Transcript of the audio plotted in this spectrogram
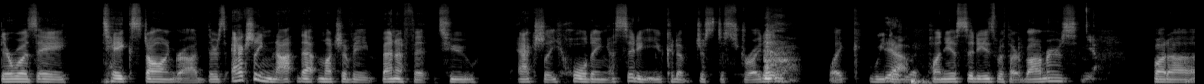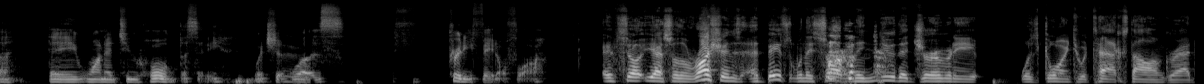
there was a take Stalingrad, there's actually not that much of a benefit to actually holding a city. You could have just destroyed it, like we Yeah. did with plenty of cities with our bombers. Yeah. But uh, they wanted to hold the city, which it was pretty fatal flaw. And so yeah, so the Russians had basically when they saw when they knew that Germany was going to attack Stalingrad,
